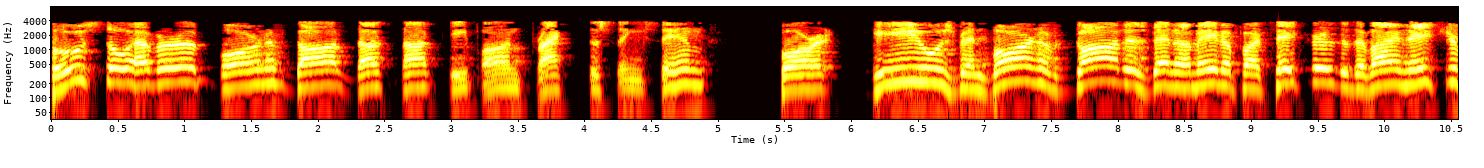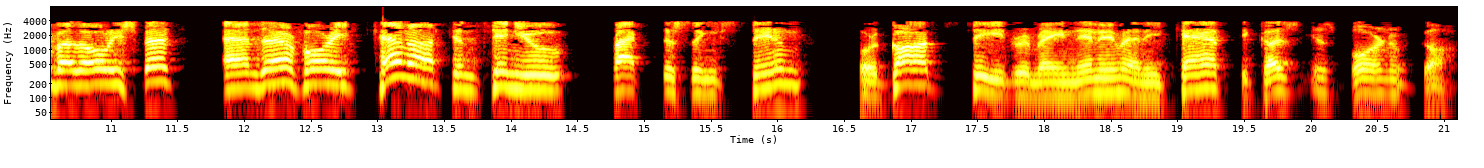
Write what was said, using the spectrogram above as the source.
Whosoever born of God does not keep on practicing sin, for he who's been born of God has been made a partaker of the divine nature by the Holy Spirit, and therefore he cannot continue practicing sin, for God's seed remain in him, and he can't because he is born of God.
